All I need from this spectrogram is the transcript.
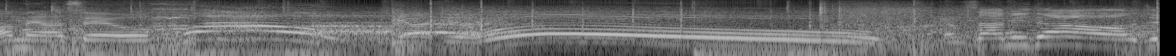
안녕하세요. 와우. 안녕하세요. 오. 감사합니다. 어제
